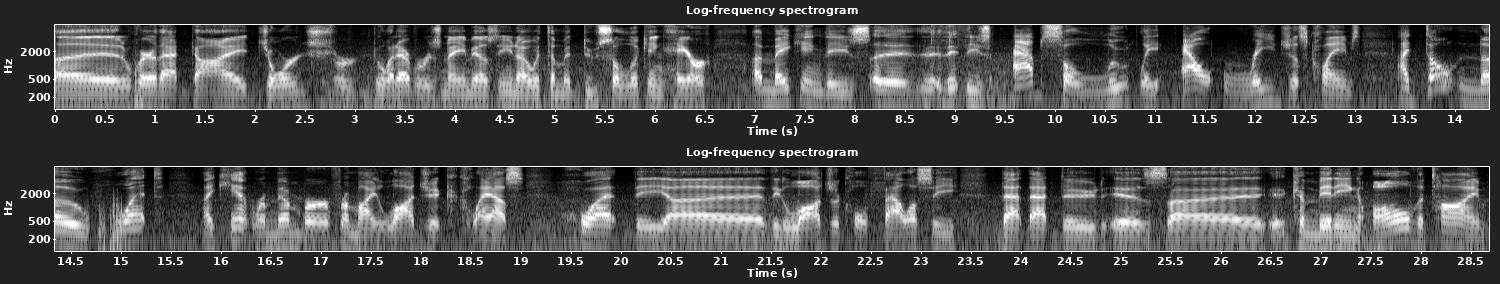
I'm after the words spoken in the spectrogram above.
uh, where that guy George or whatever his name is, you know, with the Medusa-looking hair uh, making these uh, th these absolutely outrageous claims. I don't know what I can't remember from my logic class what the uh, the logical fallacy that that dude is uh, committing all the time,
